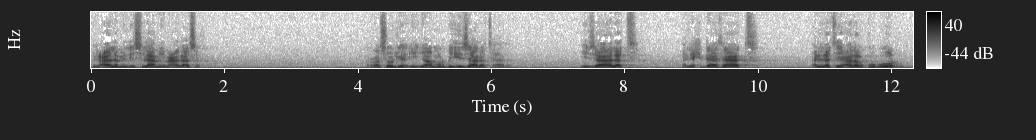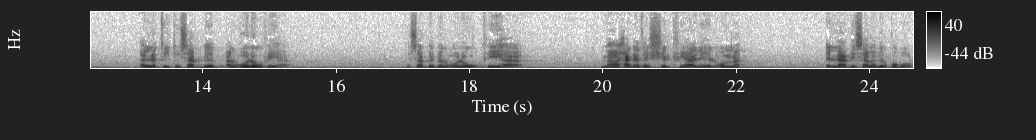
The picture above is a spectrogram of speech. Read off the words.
في العالم الإسلامي مع الأسف. الرسول يأمر بإزالة هذا إزالة الإحداثات التي على القبور التي تسبب الغلو فيها. تسبب الغلو فيها. ما حدث الشرك في هذه الأمة إلا بسبب القبور.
